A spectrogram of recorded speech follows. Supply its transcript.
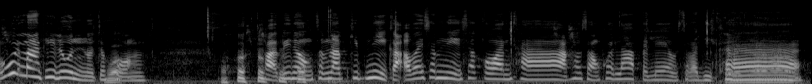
อุ้ยมาที่รุ่นเนาะเจ้าของค่ะพี่น้องสำหรับคลิปนี้ก็เอาไว้ซ้ำนี้ซะก่อนค่ะเฮาสองคนลาไปแล้ว สวัสดีค่ะ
